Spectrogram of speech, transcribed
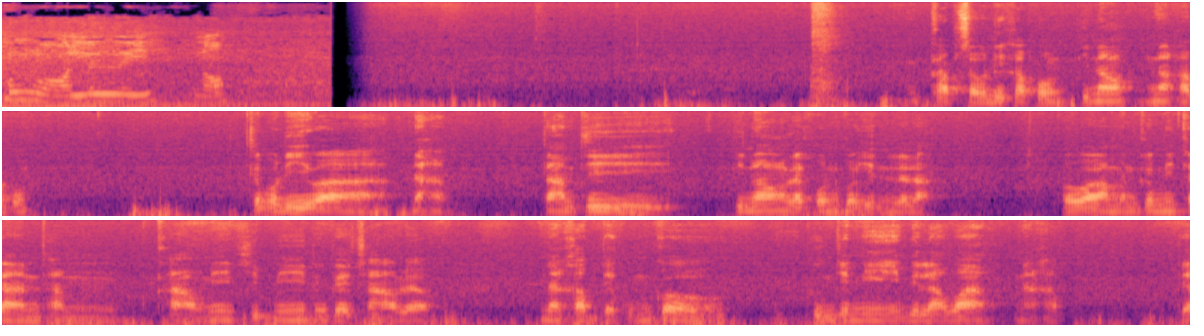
ห้องหมอเลยเนาะ ครับสวัสดีครับผมพี่น้องนะครับผมก็พอดีว่านะครับ ตามที่พี่น้องและคนก็เห็นแล้วล่ะ เพราะว่ามันก็มีการทำข่าวนี้คลิปนี้ตั้งแต่เช้าแล้วนะครับ แต่ผมก็เพิ่งจะมีเวลาว่างนะครับ แต่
